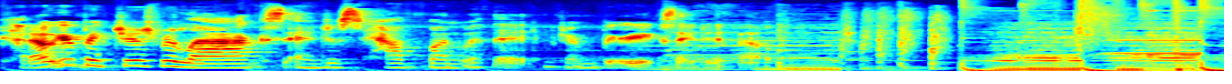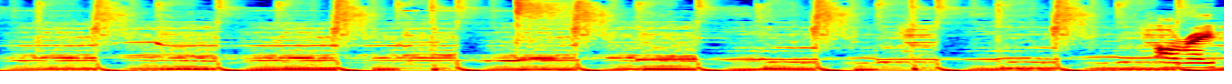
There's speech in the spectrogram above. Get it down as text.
cut out your pictures, relax, and just have fun with it, which I'm very excited about. Alright,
